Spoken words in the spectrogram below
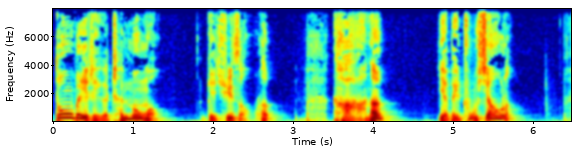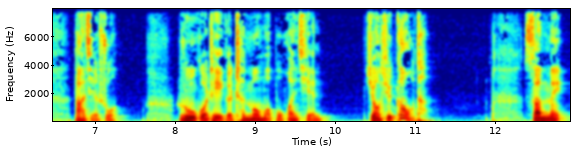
都被这个陈某某给取走了，卡呢也被注销了。大姐说：“如果这个陈某某不还钱，就要去告他。”三妹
